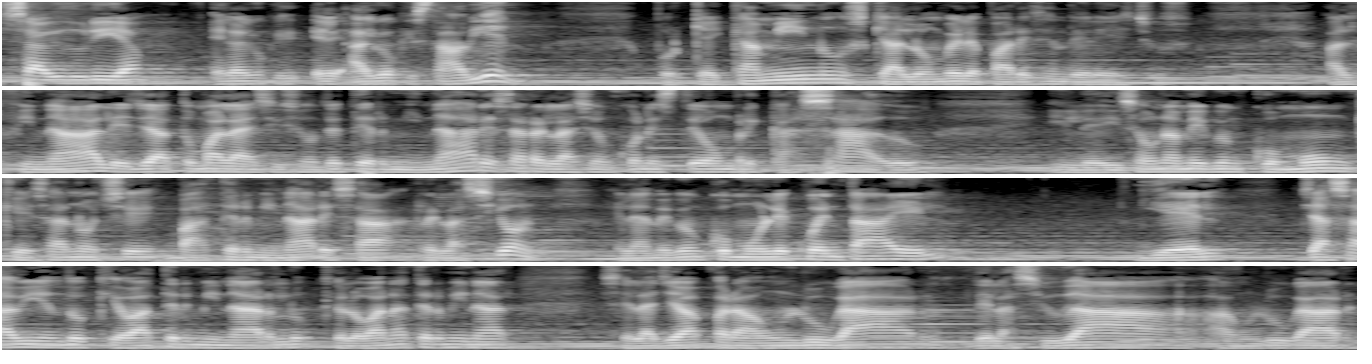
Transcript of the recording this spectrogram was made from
sabiduría, era algo que, algo que estaba bien, porque hay caminos que al hombre le parecen derechos. Al final ella toma la decisión de terminar esa relación con este hombre casado y le dice a un amigo en común que esa noche va a terminar esa relación. El amigo en común le cuenta a él y él, ya sabiendo que va a terminarlo, que lo van a terminar, se la lleva para un lugar de la ciudad, a un lugar,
